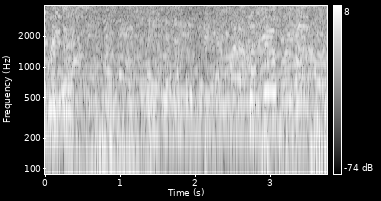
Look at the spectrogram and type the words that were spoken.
Wait, wait.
